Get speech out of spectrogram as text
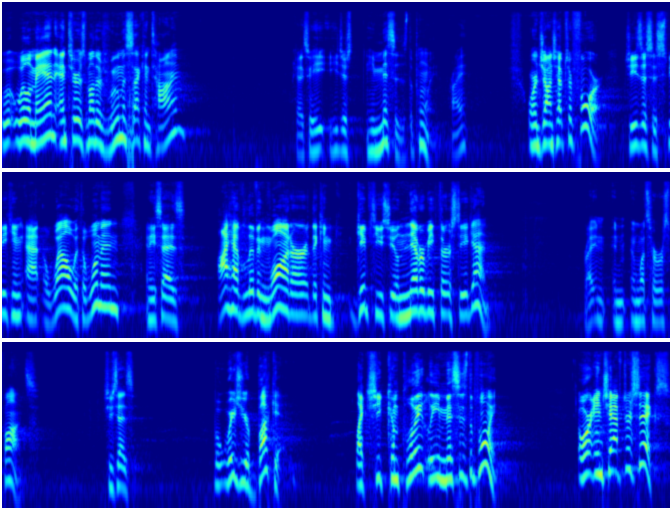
will a man enter his mother's womb a second time? Okay, so he, he just he misses the point, right? Or in John chapter 4, Jesus is speaking at a well with a woman, and he says, I have living water that can give to you so you'll never be thirsty again. Right? And, and, and what's her response? She says, But where's your bucket? Like she completely misses the point. Or in chapter 6,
